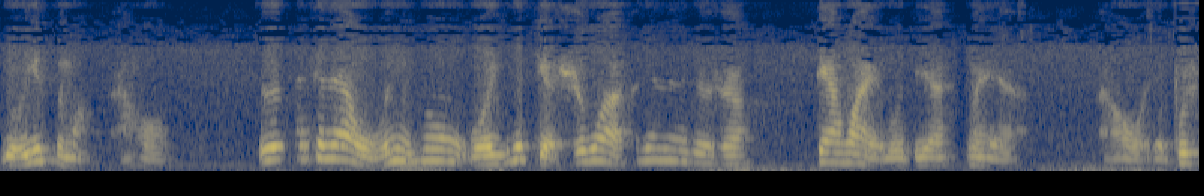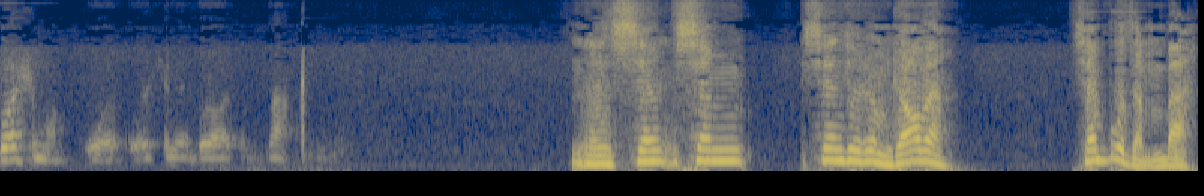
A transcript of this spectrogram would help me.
有意思吗？然后就是他现在我女朋友我给他解释过，他现在就是电话也不接，什么也，然后我就不说什么，我我现在不知道怎么办。那先先先就这么着呗，先不怎么办，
